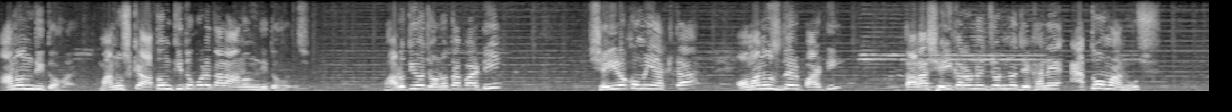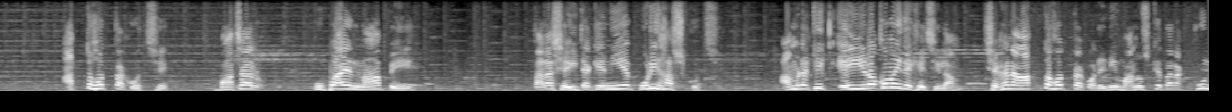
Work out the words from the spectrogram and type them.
আনন্দিত হয়। মানুষকে আতঙ্কিত করে তারা আনন্দিত হচ্ছে। ভারতীয় জনতা পার্টি সেই রকমই একটা অমানুষদের পার্টি। তারা সেই কারণের জন্য যেখানে এত মানুষ আত্মহত্যা করছে, বাঁচার উপায় না পেয়ে তারা সেইটাকে নিয়ে পরিহাস করছে। আমরা ঠিক এই রকমই দেখেছিলাম, সেখানে আত্মহত্যা করেনি, মানুষকে তারা খুন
